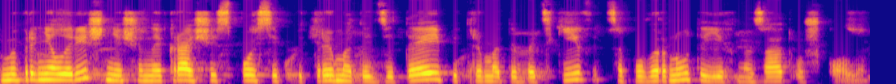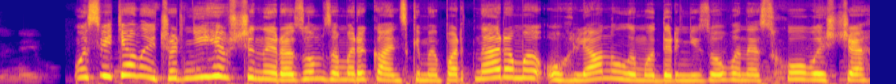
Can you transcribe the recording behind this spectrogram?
Ми прийняли рішення, що найкращий спосіб підтримати дітей, підтримати батьків це повернути їх назад у школу. Освітяни Чернігівщини разом з американськими партнерами оглянули модернізоване сховище.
